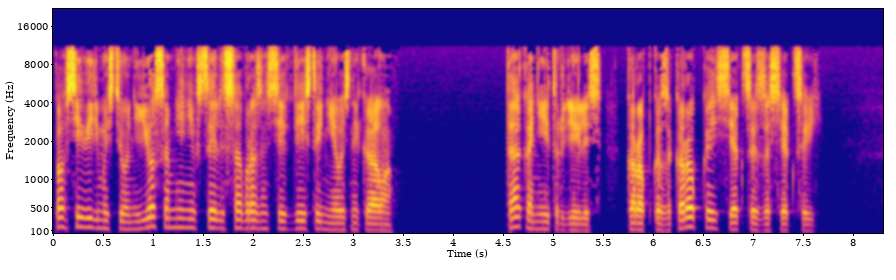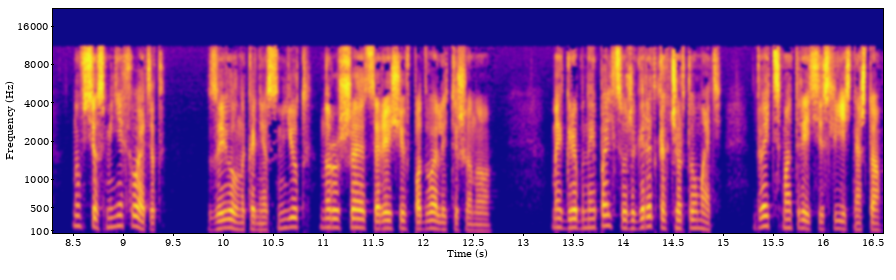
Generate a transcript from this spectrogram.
По всей видимости, у нее сомнений в целесообразности их действий не возникало. Так они и трудились, коробка за коробкой, секция за секцией. «Ну все, с меня хватит», — заявил наконец Ньют, нарушая царящую в подвале тишину. «Мои гребные пальцы уже горят, как чертова мать. Давайте смотреть, если есть на что».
